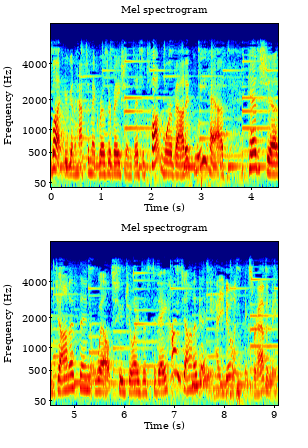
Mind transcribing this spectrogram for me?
But you're going to have to make reservations. And to talk more about it, we have head chef Jonathan Welch who joins us today. Hi, Jonathan. Hey, how you doing? Thanks for having me.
